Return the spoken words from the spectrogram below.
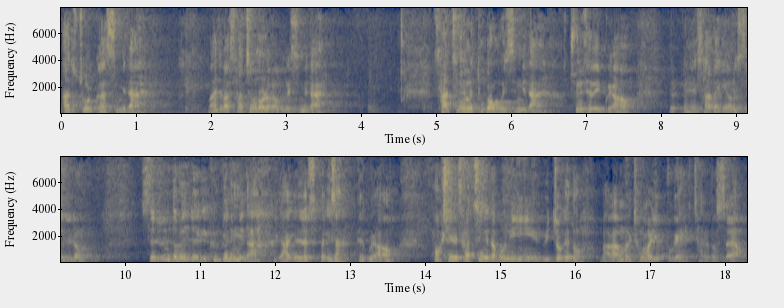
아주 좋을 것 같습니다. 마지막 4층으로 올라가 보겠습니다. 4층에는 두 가구 있습니다. 주인세도 있고요. 옆에 400여원 쓰리룸. 쓰리룸도 면적이 큰 편입니다. 약 16평 이상 되고요. 확실히 4층이다 보니 위쪽에도 마감을 정말 이쁘게 잘 해뒀어요.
